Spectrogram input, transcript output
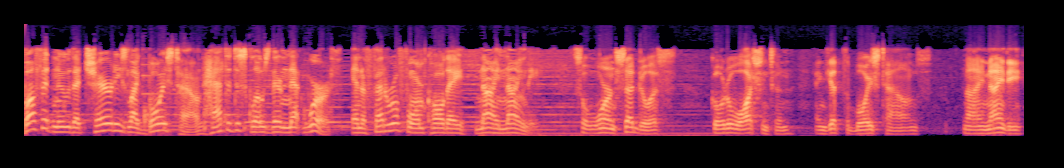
Buffett knew that charities like Boys Town had to disclose their net worth in a federal form called a 990. So Warren said to us, go to Washington and get the Boys Town's 990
